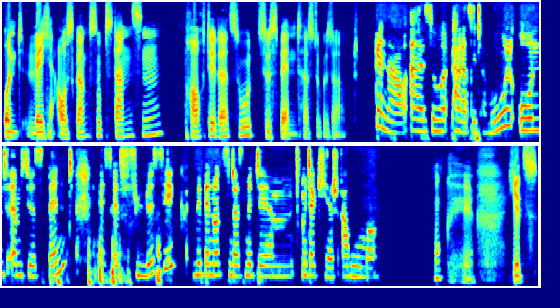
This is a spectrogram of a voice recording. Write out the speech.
Und welche Ausgangssubstanzen braucht ihr dazu? Suspend, hast du gesagt. Genau, also Paracetamol und ähm, Suspend. Es ist flüssig. Wir benutzen das mit dem mit der Kirscharoma. Okay. Jetzt,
